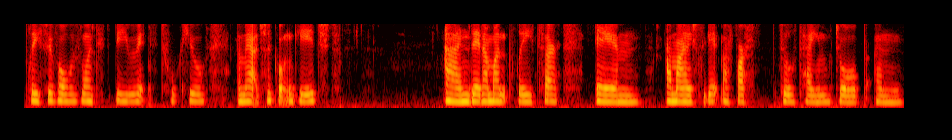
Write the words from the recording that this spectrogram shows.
place we've always wanted to be. We went to Tokyo and we actually got engaged. And then a month later, um, I managed to get my first full time job, and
